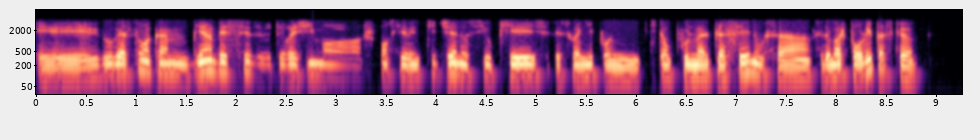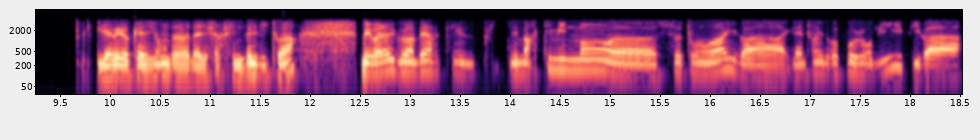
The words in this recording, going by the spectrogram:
et Hugo Gaston a quand même bien baissé de, régime. je pense qu'il avait une petite gêne aussi au pied. Il s'est fait soigner pour une petite ampoule mal placée. Donc ça, c'est dommage pour lui parce que il avait l'occasion d'aller chercher une belle victoire. Mais voilà, Hugo Humbert qui, démarre timidement euh, ce tournoi. Il va, il a une journée de repos aujourd'hui et puis il va,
